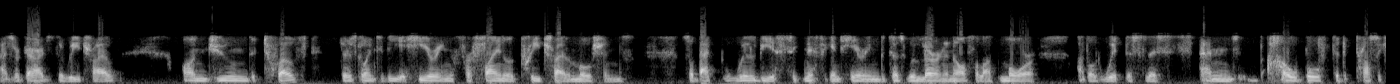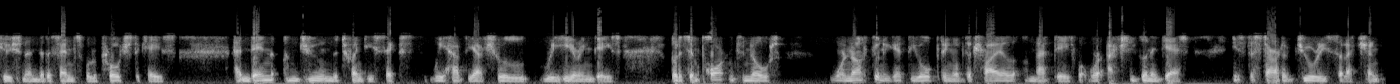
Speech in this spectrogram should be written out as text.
as regards the retrial. On June the 12th, there's going to be a hearing for final pre-trial motions. So that will be a significant hearing because we'll learn an awful lot more about witness lists and how both the prosecution and the defence will approach the case. And then on June the 26th, we have the actual rehearing date. But it's important to note we're not going to get the opening of the trial on that date. What we're actually going to get is the start of jury selection.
